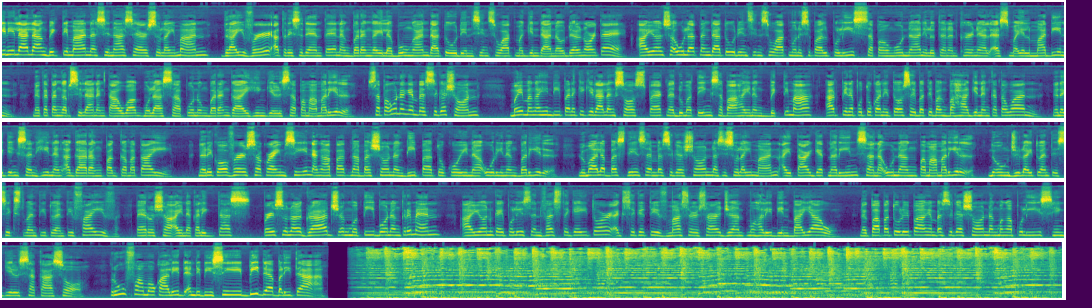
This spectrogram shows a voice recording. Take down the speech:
Kinilala ang biktima na si Nasser Sulaiman, driver at residente ng Barangay Labungan, Datuudin, Sinsuat, Maguindanao del Norte. Ayon sa ulat ng Datuudin, Sinsuat Municipal Police sa pangunguna ni Lieutenant Colonel Esmail Madin, nakatanggap sila ng tawag mula sa punong barangay hinggil sa pamamaril. Sa paunang investigasyon, may mga hindi pa nakikilalang sospek na dumating sa bahay ng biktima at pinaputukan ito sa iba't ibang bahagi ng katawan na naging sanhi ng agarang pagkamatay. Na-recover sa crime scene ang apat na basyon ng Dipa Tukoy na uri ng baril. Lumalabas din sa investigasyon na si Sulaiman ay target na rin sa naunang pamamaril noong July 26, 2025 pero siya ay nakaligtas. Personal grudge ang motibo ng krimen ayon kay Police Investigator Executive Master Sergeant Muhalidin Bayaw. Nagpapatuloy pa ang investigasyon ng mga pulis hinggil sa kaso. Rufa Mokalid, NDBC, Bida Balita.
